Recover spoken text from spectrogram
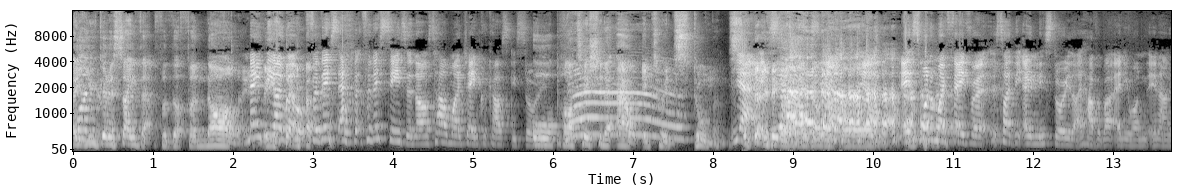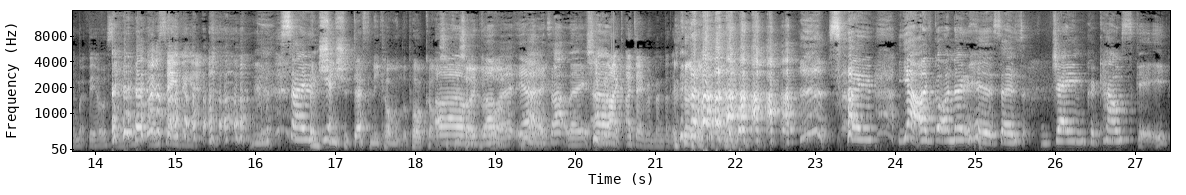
Are One- you going to save that for the finale? Maybe I will for this effort for this season. I'll tell my Jane Krakowski story. Or partition it out into instalments. Yeah, it's- Yeah. yeah, it's one of my favourite. It's like the only story that I have about anyone in Ally McBeal, so I'm saving it. So And she should definitely come on the podcast if you Oh, say I'd love up. it. Yeah, exactly. She'd be Um, like, I don't remember this. so yeah, I've got a note here that says Jane Krakowski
